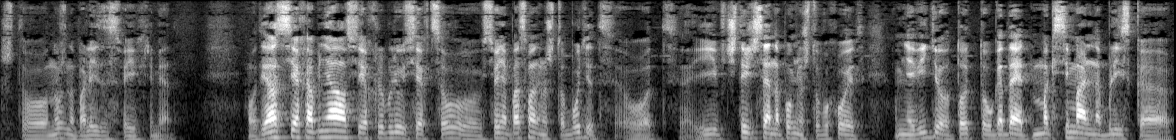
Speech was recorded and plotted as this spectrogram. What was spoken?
что нужно болеть за своих ребят. Вот, я всех обнял, всех люблю, всех целую. Сегодня посмотрим, что будет. Вот. И в 4 часа напомню, что выходит у меня видео. Тот, кто угадает максимально близко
